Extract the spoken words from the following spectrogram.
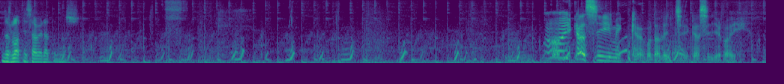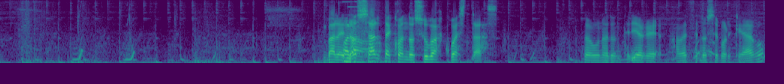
nos lo hace saber a todos. Casi! Me cago en la leche, casi llego ahí. Vale, Hola. no saltes cuando subas cuestas. Esto es una tontería que a veces no sé por qué hago.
